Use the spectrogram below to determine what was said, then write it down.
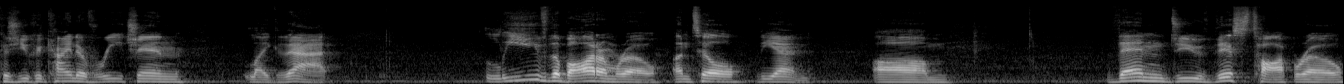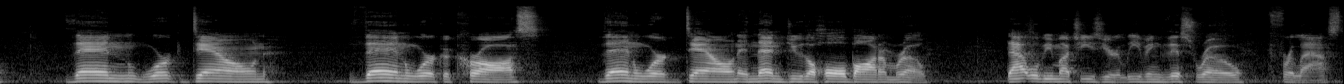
because you could kind of reach in like that. Leave the bottom row until the end. Um, then do this top row, then work down, then work across, then work down, and then do the whole bottom row. That will be much easier, leaving this row for last.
